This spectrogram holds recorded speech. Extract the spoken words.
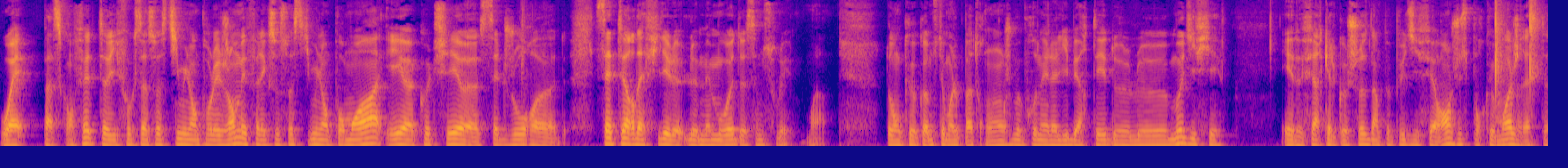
Ouais, parce qu'en fait, il faut que ça soit stimulant pour les gens, mais il fallait que ce soit stimulant pour moi. Et euh, coacher 7 euh, jours, 7 euh, heures d'affilée le, même WOD, ça me saoulait. Voilà. Donc, comme c'était moi le patron, je me prenais la liberté de le modifier et de faire quelque chose d'un peu plus différent, juste pour que moi je reste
